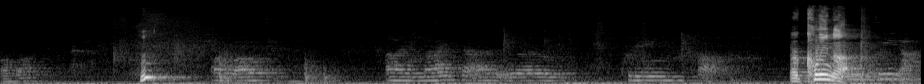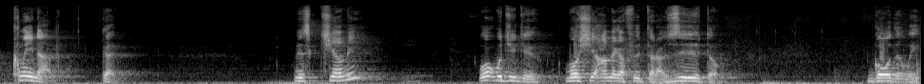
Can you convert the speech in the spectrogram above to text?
About, Hmm? about, I might as well clean up. Or clean up. Clean up. Clean up. Good. Miss Chiyomi? What would you do? もし雨が降ったらずーっと Golden Week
